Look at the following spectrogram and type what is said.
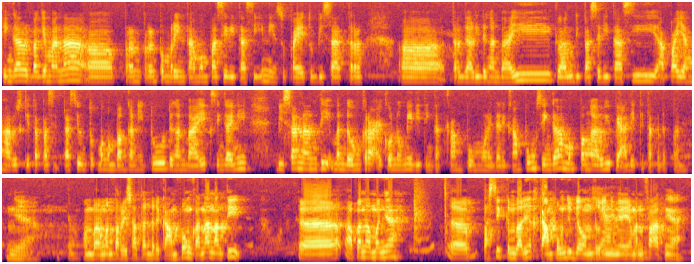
tinggal bagaimana eh, peran-peran pemerintah memfasilitasi ini supaya itu bisa ter eh, tergali dengan baik lalu difasilitasi apa yang harus kita fasilitasi untuk mengembangkan itu dengan baik sehingga ini bisa nanti mendongkrak ekonomi di tingkat kampung mulai dari kampung sehingga mempengaruhi PAD kita ke depan ya. itu membangun pariwisata dari kampung karena nanti eh, apa namanya eh, pasti kembalinya ke kampung juga untuk Iya. ininya ya manfaatnya.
